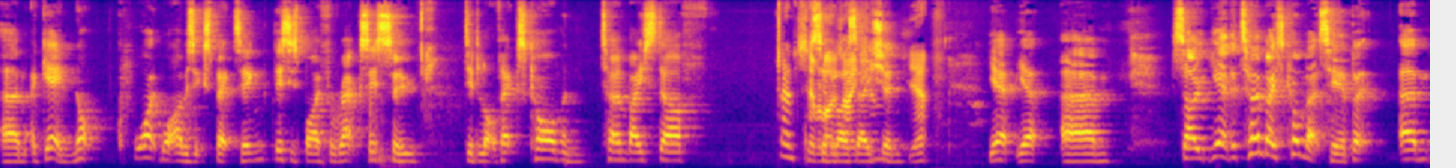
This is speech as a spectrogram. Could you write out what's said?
um, again, not quite what I was expecting. This is by Firaxis, who did a lot of XCOM and turn-based stuff. And civilization. Civilization. Yeah. Yeah, yeah. Um, so yeah, the turn-based combat's here, but um,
